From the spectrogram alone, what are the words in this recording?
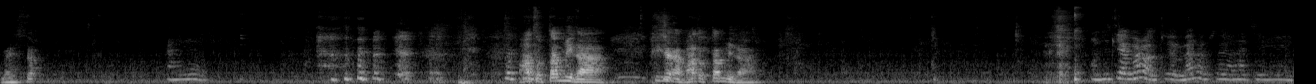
맛있어? 아니요. 맛없답니다. 피자가 맛없답니다. 어, 없어요. 말 없어요. 하지.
